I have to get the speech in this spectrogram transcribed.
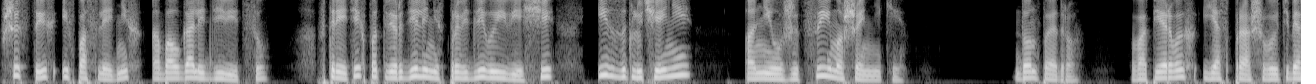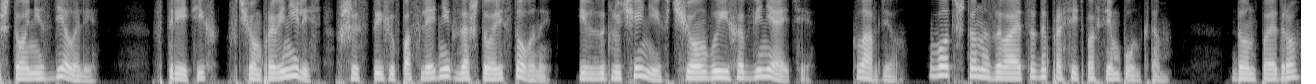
В-шестых и в последних оболгали девицу. В-третьих, подтвердили несправедливые вещи. И в заключении, они лжецы и мошенники. Дон Педро. Во-первых, я спрашиваю тебя, что они сделали. В-третьих, в чем провинились. В-шестых и в последних, за что арестованы. И в заключении, в чем вы их обвиняете. Клавдио. Вот что называется допросить по всем пунктам. Дон Педро,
